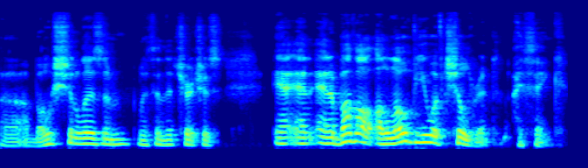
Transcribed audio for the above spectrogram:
uh, emotionalism within the churches, and, and, and above all, a low view of children, I think,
